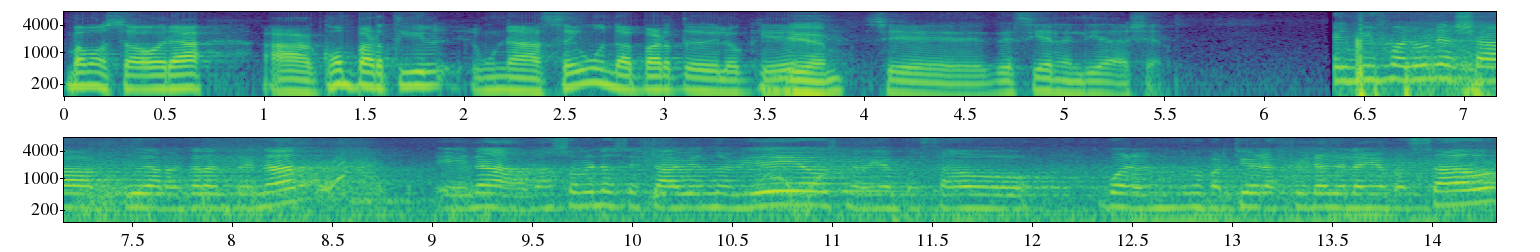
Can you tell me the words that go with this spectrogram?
Vamos ahora a compartir una segunda parte de lo que se decía en el día de ayer. El mismo lunes ya pude arrancar a entrenar. Eh, nada, más o menos estaba viendo videos, me habían pasado, bueno, el mismo partido de la final del año pasado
